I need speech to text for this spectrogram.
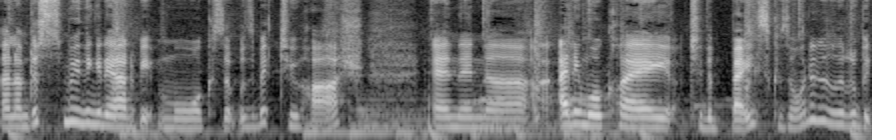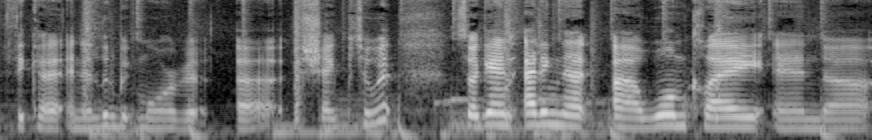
and I'm just smoothing it out a bit more because it was a bit too harsh. And then uh, adding more clay to the base because I wanted a little bit thicker and a little bit more of a, uh, a shape to it. So again adding that uh, warm clay and uh,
